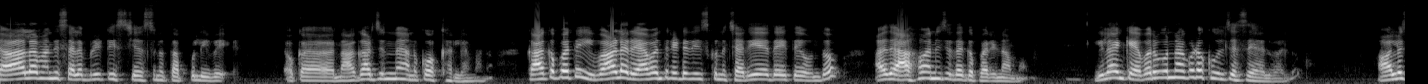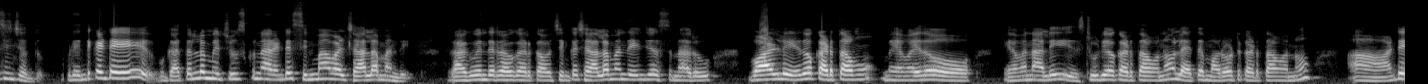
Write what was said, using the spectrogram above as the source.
చాలామంది సెలబ్రిటీస్ చేస్తున్న తప్పులు ఇవే. ఒక నాగార్జునే అనుకోక్కర్లే మనం. కాకపోతే ఇవాళ రేవంత్ రెడ్డి తీసుకున్న చర్య ఏదైతే ఉందో అది ఆహ్వానించదగ్గ పరిణామం. ఇలా ఇంకెవరు ఉన్నా కూడా కూల్చేసేయాలి వాళ్ళు. ఆలోచించొద్దు. ఇప్పుడు ఎందుకంటే గతంలో మీరు చూసుకున్నారంటే సినిమా వాళ్ళు చాలామంది. రాఘవేంద్రరావు గారు కావచ్చు ఇంకా చాలామంది ఏం చేస్తున్నారు? వాళ్ళు ఏదో కడతాము మేము ఏదో ఏమనాలి స్టూడియో కడతామనో లేకపోతే మరోటి కడతామనో అంటే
